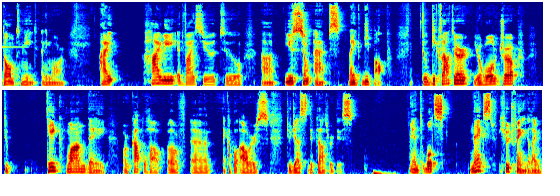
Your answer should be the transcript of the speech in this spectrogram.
don't need anymore, I highly advise you to uh, use some apps like Depop to declutter your wardrobe, take one day or a couple of uh, a couple hours to just declutter this. And what's next huge thing that I'm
